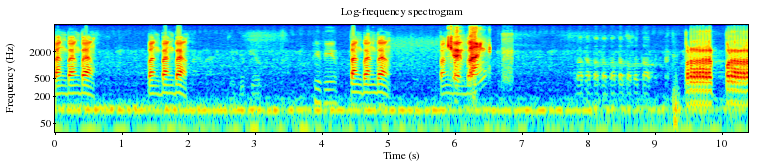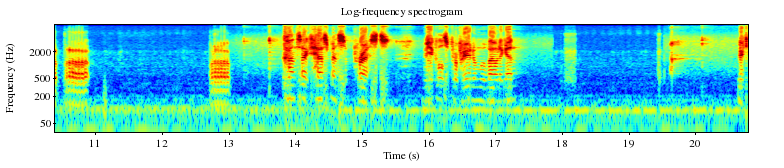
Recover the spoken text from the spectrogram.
Bang, bang, bang. Bang, bang, bang. Pew pew. Bang, bang, bang. Bang, Okay, bang, bang. Contact has been suppressed. Vehicles prepare to move out again. Victor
